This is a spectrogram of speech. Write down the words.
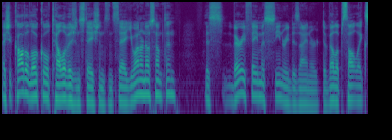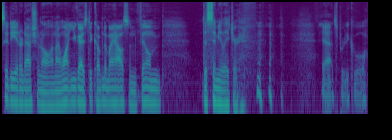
I should call the local television stations and say, "You want to know something? this very famous scenery designer developed Salt Lake City International, and I want you guys to come to my house and film the simulator. yeah, it's pretty cool.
